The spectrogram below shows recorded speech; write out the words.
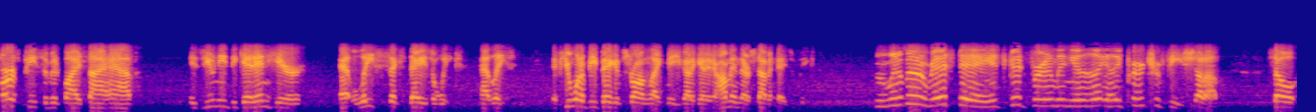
first piece of advice I have is you need to get in here at least six days a week, at least. If you want to be big and strong like me, you got to get in. I'm in there seven days a week. What about a rest day? It's good for him and your hypertrophy. Shut up. So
